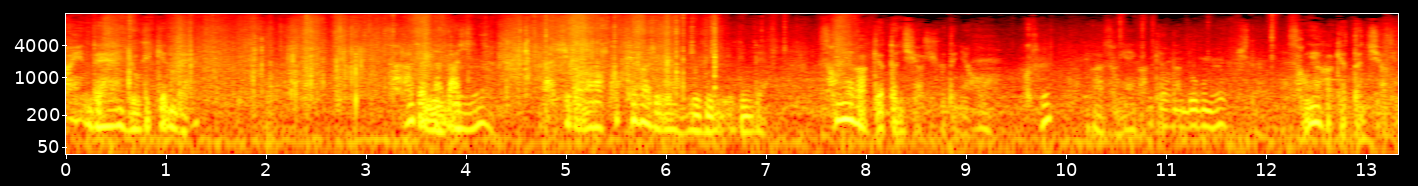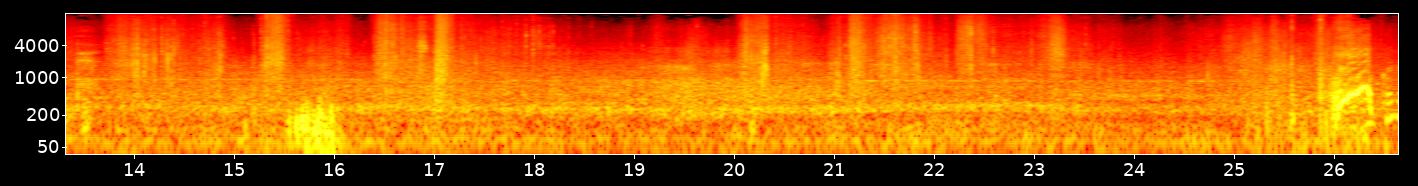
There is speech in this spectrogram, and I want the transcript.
여기가 아닌데 여기 있겠는데 사라졌네 날씨 날씨가 워낙 폭해가지고 여기 여기인데 성해가 꼈던 지역이거든요. 그래? 여기가 성해가 꼈던 녹음해 봅시다. 성해가 꼈던 지역인데 볼까요?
